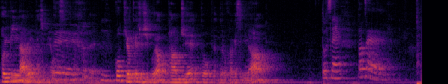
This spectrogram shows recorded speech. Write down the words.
헐비나를 같이 배워봤습니다. 네. 네. 음. 꼭 기억해 주시고요. 다음 주에 또 뵙도록 하겠습니다. 또세 또세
